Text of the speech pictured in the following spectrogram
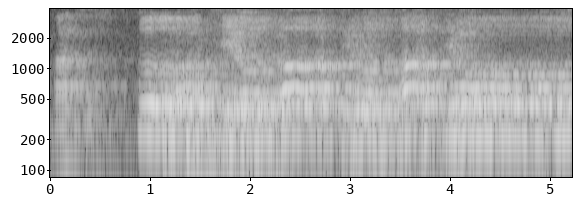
Аксіс. Аксіос, аксіос, аксіос.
